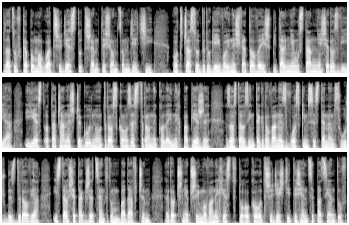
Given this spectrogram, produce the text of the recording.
placówka pomogła 33 tysiącom dzieci. Od czasu II wojny światowej szpital nieustannie się rozwija i jest otaczany szczególną troską ze strony kolejnych papieży. Został zintegrowany z włoskim systemem służby zdrowia i stał się także centrum badawczym. Rocznie przyjmowanych jest tu około 30 tysięcy pacjentów,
